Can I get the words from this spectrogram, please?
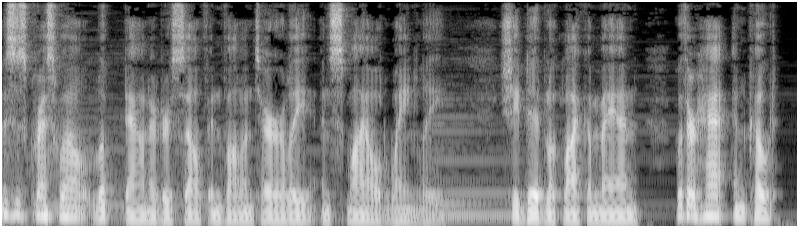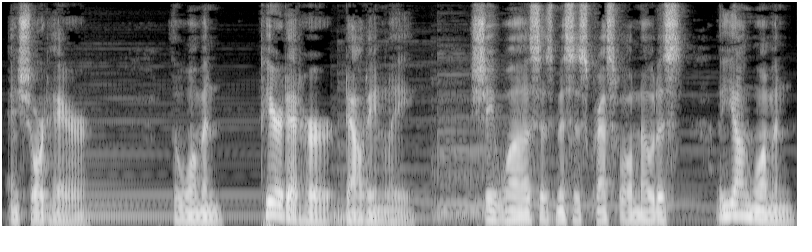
Mrs. Cresswell looked down at herself involuntarily and smiled wanly. She did look like a man with her hat and coat and short hair. The woman peered at her doubtingly. She was, as Mrs. Cresswell noticed, a young woman,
